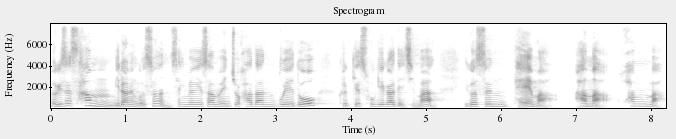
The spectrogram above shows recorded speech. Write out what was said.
여기서 삼이라는 것은 생명의 삶 왼쪽 하단부에도 그렇게 소개가 되지만 이것은 대마, 아마, 황마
